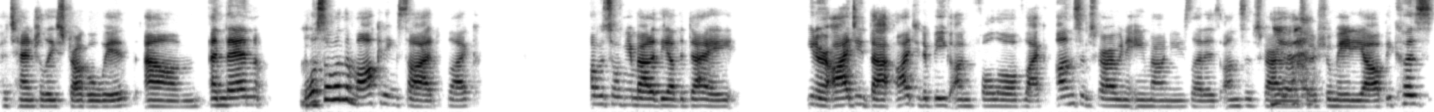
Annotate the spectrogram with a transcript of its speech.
potentially struggle with. Um, and then mm. also on the marketing side, like I was talking about it the other day, you know, I did that. I did a big unfollow of like unsubscribing to email newsletters, unsubscribing yeah. to social media because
